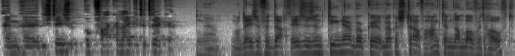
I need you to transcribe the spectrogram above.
En die steeds ook vaker lijken te trekken. Ja, want deze verdachte is dus een tiener. Welke, welke straf hangt hem dan boven het hoofd?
